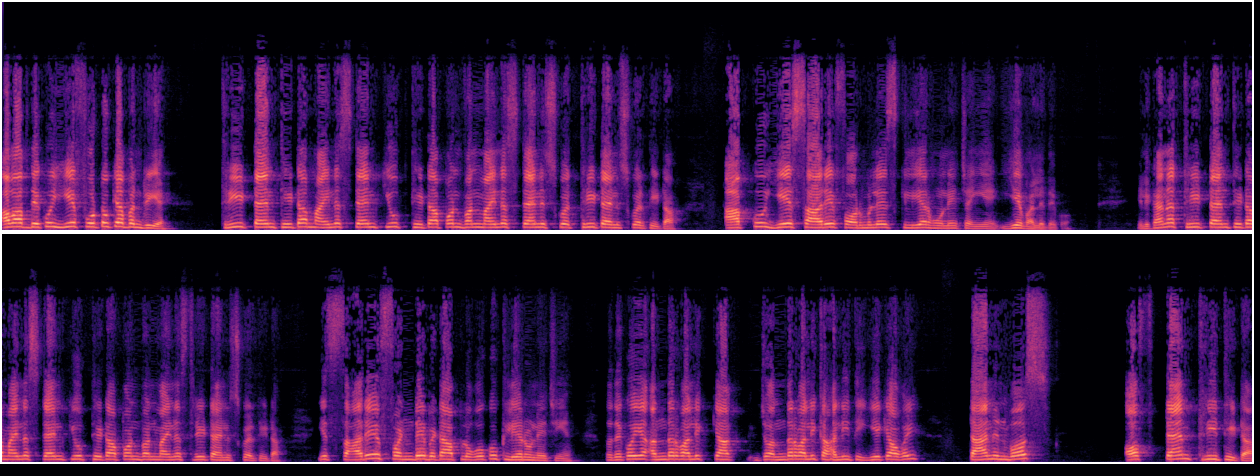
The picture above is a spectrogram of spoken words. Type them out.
अब आप देखो, ये फ़ोटो क्या बन रही है? Three tan theta minus tan cube theta upon one minus tan square three tan square theta आपको ये सारे फॉर्मुलेज क्लियर होने चाहिए, ये वाले देखो। ये लिखा है ना three tan theta minus tan cube theta upon one minus three tan square theta ये सारे फंडे बेटा आप लोगों को क्लियर होने चाहिए। तो देखो ये अंदर वाली क्या, जो अंदर वाली कहानी थी, ये क्या हो गई? Tan inverse of tan three theta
